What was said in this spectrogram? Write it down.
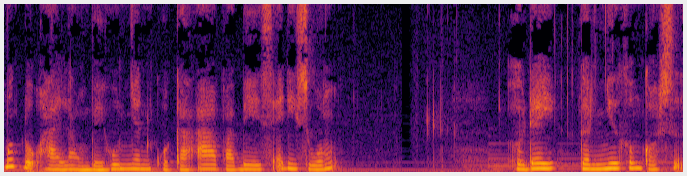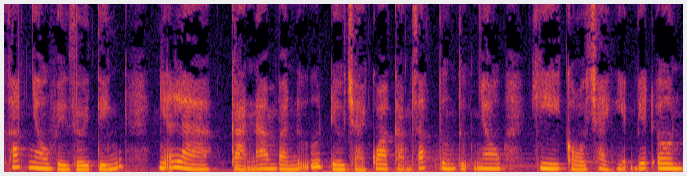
mức độ hài lòng về hôn nhân của cả a và b sẽ đi xuống. Ở đây gần như không có sự khác nhau về giới tính nghĩa là cả nam và nữ đều trải qua cảm giác tương tự nhau khi có trải nghiệm biết ơn.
